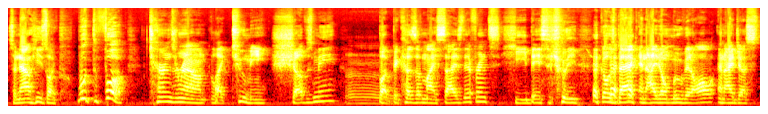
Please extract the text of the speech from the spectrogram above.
So now he's like, "What the fuck?" Turns around like to me, shoves me, but mm. because of my size difference, he basically goes back and I don't move at all and I just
